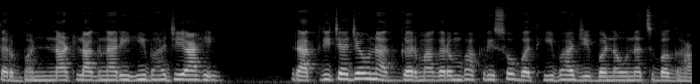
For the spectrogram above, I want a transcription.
तर भन्नाट लागणारी ही भाजी आहे. रात्रीच्या जेवणात गरमागरम भाकरीसोबत ही भाजी बनवूनच बघा.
